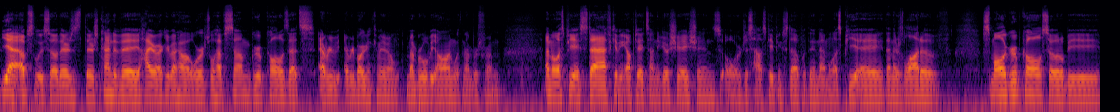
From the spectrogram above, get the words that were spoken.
Yeah, absolutely. So there's there's kind of a hierarchy about how it works. We'll have some group calls that's every every bargaining committee member will be on with members from MLSPA staff giving updates on negotiations or just housekeeping stuff within MLSPA. Then there's a lot of smaller group calls, so it'll be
